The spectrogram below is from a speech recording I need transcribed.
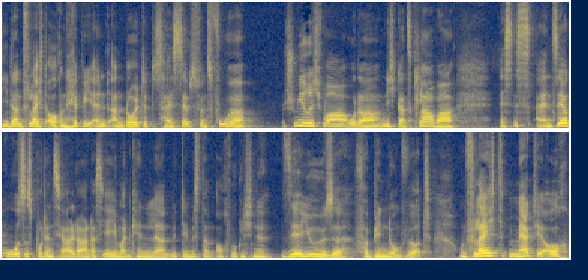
die dann vielleicht auch ein Happy End andeutet. Das heißt, selbst wenn es vorher schwierig war oder nicht ganz klar war. Es ist ein sehr großes Potenzial da, dass ihr jemanden kennenlernt, mit dem es dann auch wirklich eine seriöse Verbindung wird. Und vielleicht merkt ihr auch,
